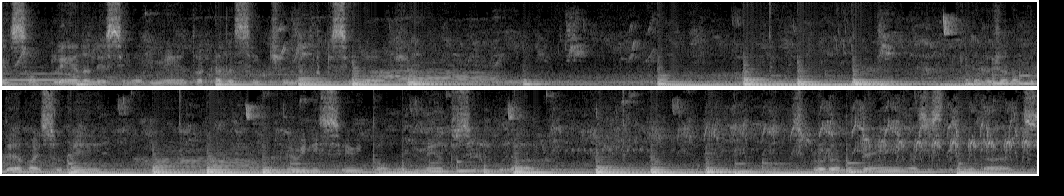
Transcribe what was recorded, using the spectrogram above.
Atenção plena nesse movimento, a cada centímetro que se move. Quando já não puder mais subir, eu inicio então o movimento circular, explorando bem as extremidades.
